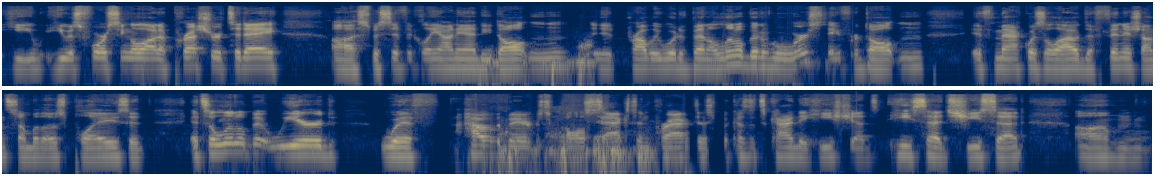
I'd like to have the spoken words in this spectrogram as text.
he he was forcing a lot of pressure today uh, specifically on Andy Dalton. It probably would have been a little bit of a worse day for Dalton if Mack was allowed to finish on some of those plays. It it's a little bit weird with how the Bears call sacks in practice because it's kind of he said he said she said. Um,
